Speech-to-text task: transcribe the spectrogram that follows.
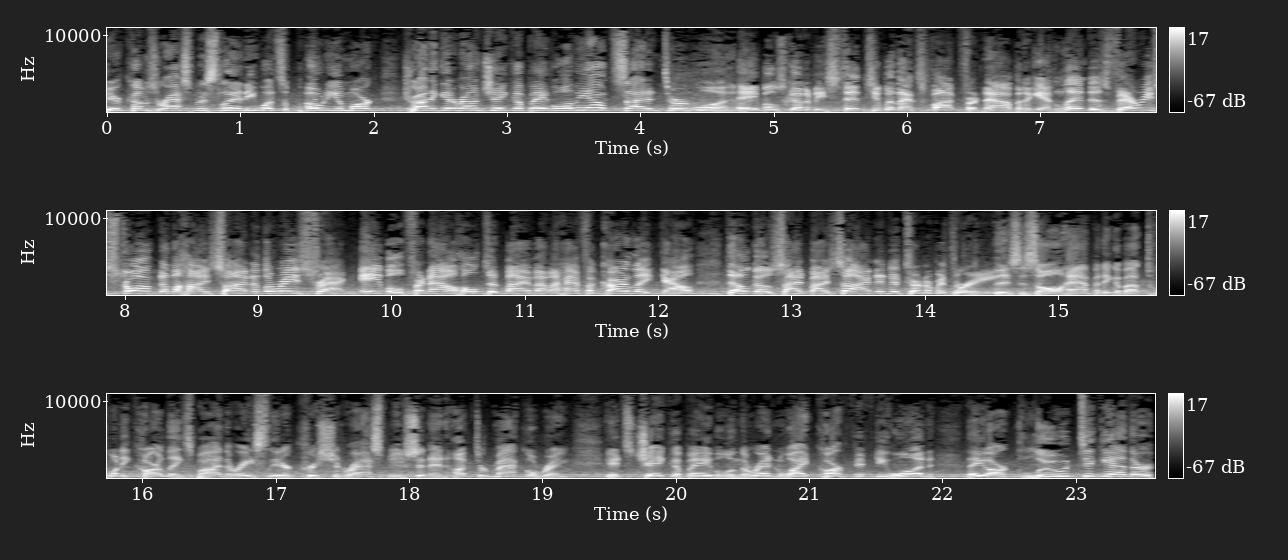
Here comes Rasmus Lind. He wants a podium mark, trying to get around Jacob Abel on the outside in turn one. Abel's going to be stingy with that spot for now, but again, Lind is very strong to the high side of the racetrack. Abel, for now, holds it by about a half a car length now. They'll go side by side into turn number three. This is all happening about 20 car lengths behind the race leader Christian Rasmussen and Hunter McElrea. It's Jacob Abel in the red and white car 51. They are glued together.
